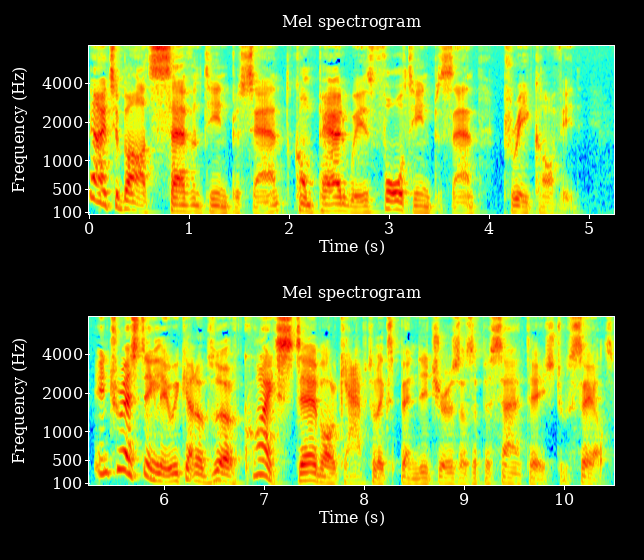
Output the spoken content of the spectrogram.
Now it's about 17% compared with 14% pre COVID. Interestingly, we can observe quite stable capital expenditures as a percentage to sales.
